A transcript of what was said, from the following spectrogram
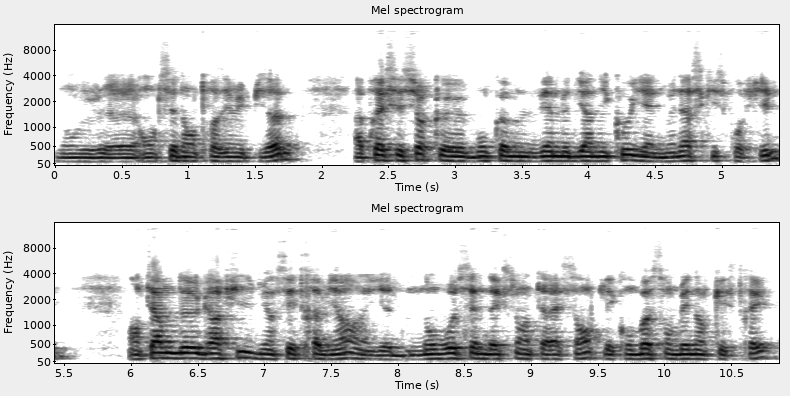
Donc on le sait dans le troisième épisode. Après, c'est sûr que, bon, comme vient de le dire Nico, il y a une menace qui se profile. En termes de graphisme, bien c'est très bien. Il y a de nombreuses scènes d'action intéressantes. Les combats sont bien orchestrés.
